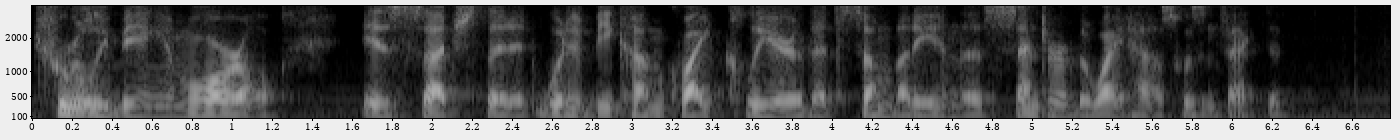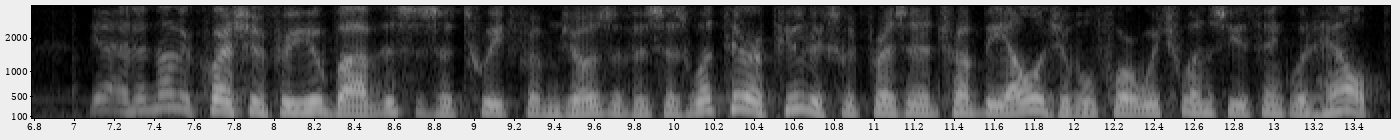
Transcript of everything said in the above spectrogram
truly being immoral is such that it would have become quite clear that somebody in the center of the White House was infected. Yeah, and another question for you, Bob. This is a tweet from Joseph who says, What therapeutics would President Trump be eligible for? Which ones do you think would help?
